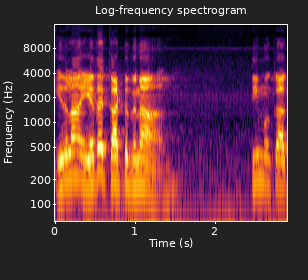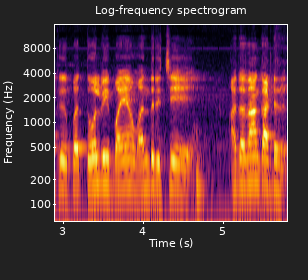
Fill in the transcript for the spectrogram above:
இதெல்லாம் எதை காட்டுதுன்னா திமுகவுக்கு இப்ப தோல்வி பயம் வந்துருச்சு அதை தான் காட்டுது.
